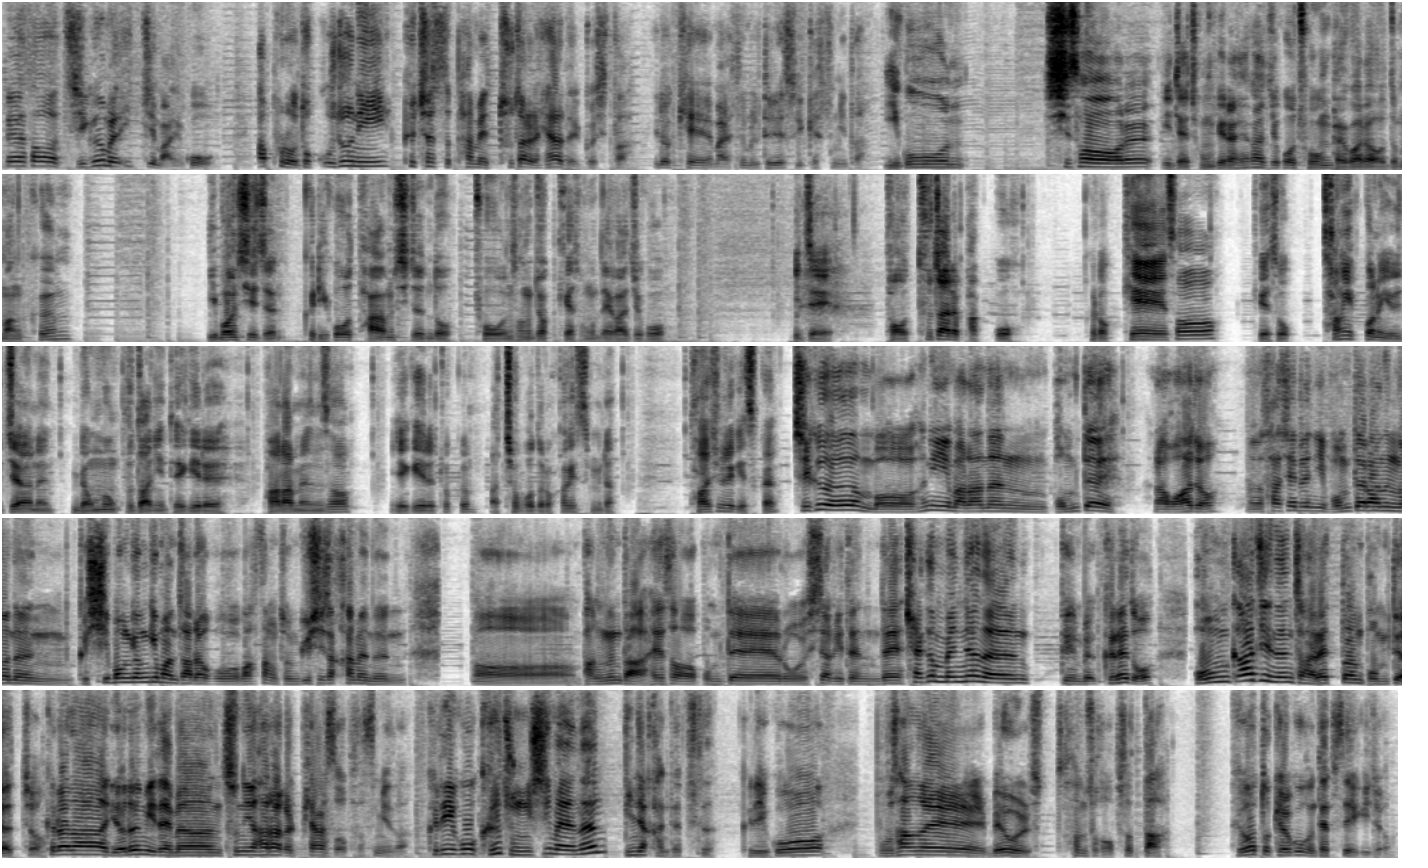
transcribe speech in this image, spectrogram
그래서 지금을 잊지 말고 앞으로도 꾸준히 퓨처스 팜에 투자를 해야 될 것이다. 이렇게 말씀을 드릴 수 있겠습니다. 2군 시설을 이제 정비를 해가지고 좋은 결과를 얻은 만큼 이번 시즌 그리고 다음 시즌도 좋은 성적 계속 내가지고 이제 더 투자를 받고 그렇게 해서 계속 상위권을 유지하는 명문 구단이 되기를 바라면서 얘기를 조금 맞춰보도록 하겠습니다. 더 하실 얘기 있을까요? 지금 뭐 흔히 말하는 봄때라고 하죠. 어, 사실은 이 봄때라는 거는 그 시범 경기만 잘하고 막상 정규 시작하면은 어 박는다 해서 봄때로 시작이 됐는데 최근 몇 년은 그, 그래도 봄까지는 잘했던 봄때였죠. 그러나 여름이 되면 순위 하락을 피할 수 없었습니다. 그리고 그 중심에는 빈약한 뎁스 그리고 부상을 메울 선수가 없었다. 그것도 결국은 뎁스 얘기죠.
